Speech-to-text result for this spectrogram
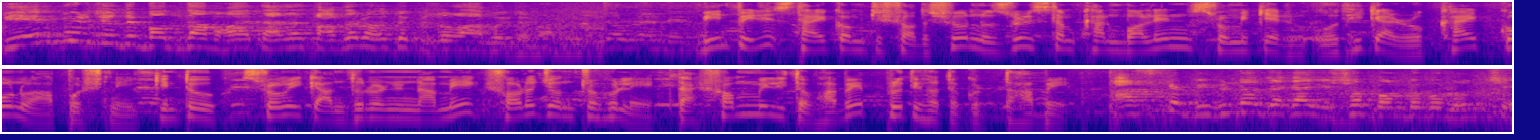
বিএনপির যদি বদনাম হয় তাহলে তাদের হয়তো কিছু লাভ হতে পারে। বিএনপির স্থায়ী কমিটির সদস্য নজরুল ইসলাম খান বলেন শ্রমিকের অধিকার রক্ষায় কোনো আপোষ নেই কিন্তু শ্রমিক আন্দোলনের নামে ষড়যন্ত্র হলে তা সম্মিলিতভাবে প্রতিহত করতে হবে। আজকে বিভিন্ন জায়গায় যেসব গণ্ডগোল হচ্ছে।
